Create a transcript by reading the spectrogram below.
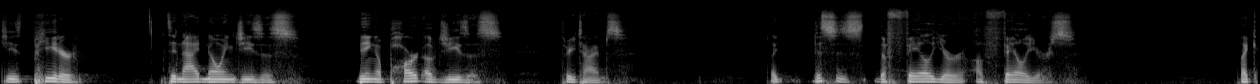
Jesus, Peter denied knowing Jesus, being a part of Jesus three times. Like, this is the failure of failures. Like,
